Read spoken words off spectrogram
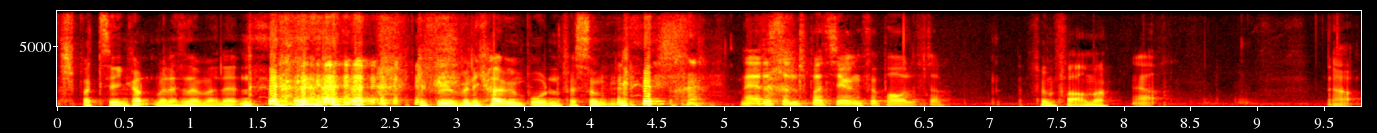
Spazieren kann man das nicht mehr nennen. Gefühlt bin ich halb im Boden versunken. Naja, das ist ein Spaziergang für Powerlifter. Für einen Farmer. Ja. Ja,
